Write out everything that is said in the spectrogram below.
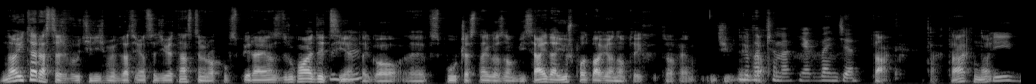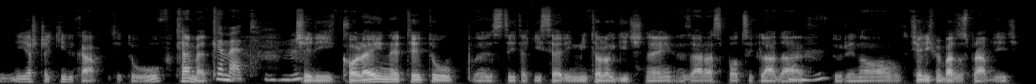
No i teraz też wróciliśmy w 2019 roku, wspierając drugą edycję mm -hmm. tego e, współczesnego Zombicide'a, już pozbawiono tych trochę dziwnych Zobaczymy, jak będzie. Tak, tak, tak. No i jeszcze kilka tytułów. Kemet. Kemet. Mhm. Czyli kolejny tytuł e, z tej takiej serii mitologicznej, zaraz po Cykladach, mhm. który no, chcieliśmy bardzo sprawdzić.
